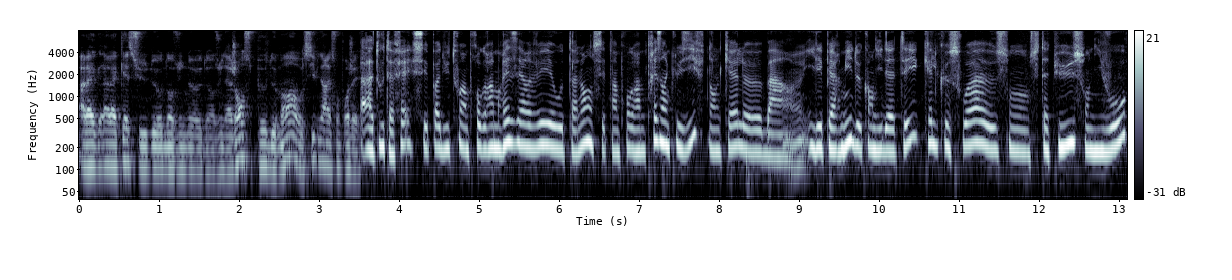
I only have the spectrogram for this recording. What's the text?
à, la, à la caisse de- dans, une, dans une agence peut demain aussi venir avec son projet. Ah, tout à fait. C'est pas du tout un programme réservé aux talents. C'est un programme très inclusif dans lequel euh, ben, il est permis de candidater, quel que soit euh, son statut, son niveau.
